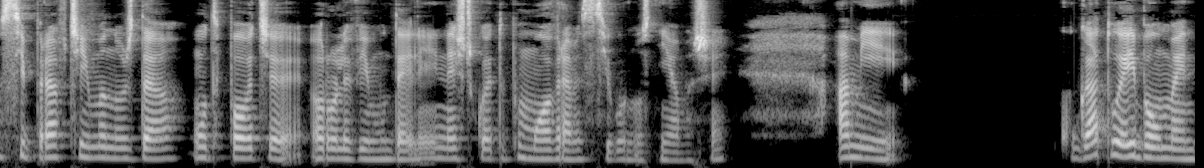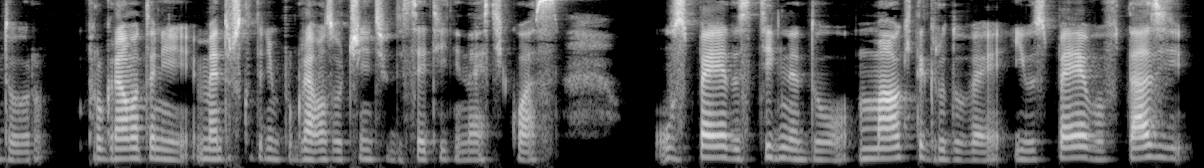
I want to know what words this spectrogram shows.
си прав, че има нужда от повече ролеви модели. Нещо, което по мое време със сигурност нямаше. Ами, когато Able Mentor, програмата ни, менторската ни програма за ученици от 10 и 11 клас, успее да стигне до малките градове и успее в тази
